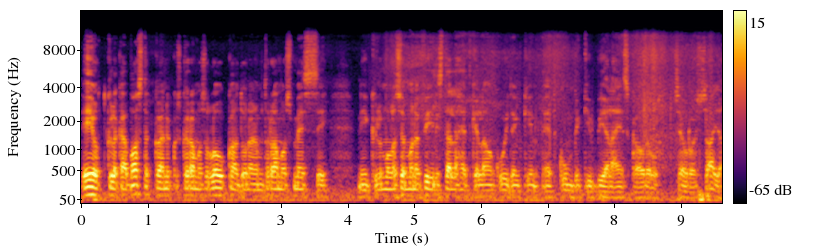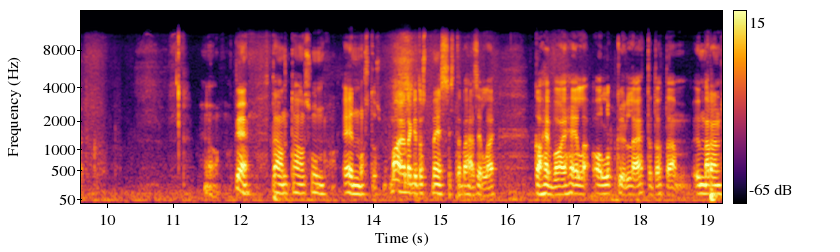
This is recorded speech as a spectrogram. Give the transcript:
Ei ole kylläkään vastakkain nyt, koska Ramos on loukkaantuneena, mutta Ramos Messi, niin kyllä mulla semmoinen fiilis tällä hetkellä on kuitenkin, että kumpikin vielä ensi kaudella seuroissaan jatkaa. Joo, okei. Tämä on, tää on sun ennustus. Mä oon jotenkin tosta Messistä vähän sellainen kahden vaiheilla ollut kyllä, että tota, ymmärrän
